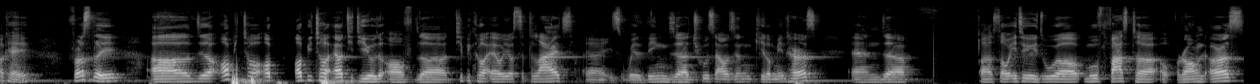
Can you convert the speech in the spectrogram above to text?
Okay, firstly, uh, the orbital, orbital altitude of the typical LEO satellite uh, is within the 2,000 kilometers, and uh, uh, so it, it will move faster around Earth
